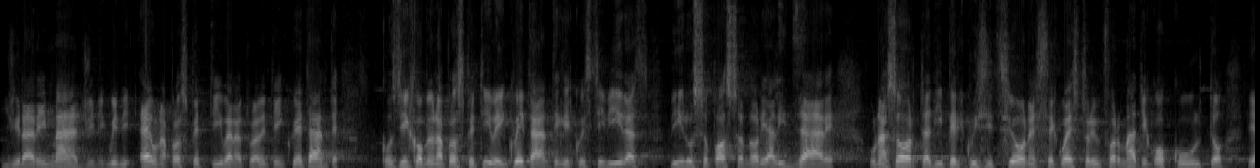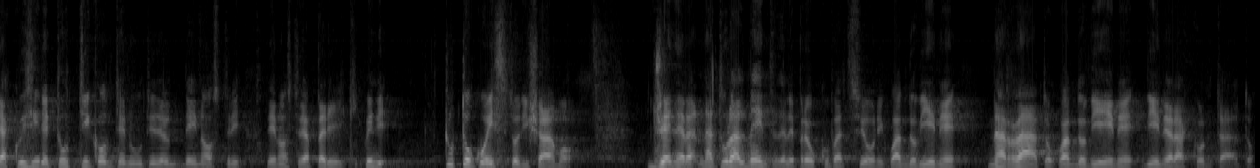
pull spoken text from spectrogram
girare immagini, quindi è una prospettiva naturalmente inquietante, così come una prospettiva inquietante che questi virus, virus possono realizzare una sorta di perquisizione e sequestro informatico occulto e acquisire tutti i contenuti del, dei, nostri, dei nostri apparecchi. Quindi tutto questo, diciamo, genera naturalmente delle preoccupazioni quando viene narrato, quando viene, viene raccontato.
